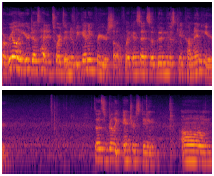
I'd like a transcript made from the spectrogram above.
But really, you're just headed towards a new beginning for yourself. Like I said, so good news can come in here. So it's really interesting. Um,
